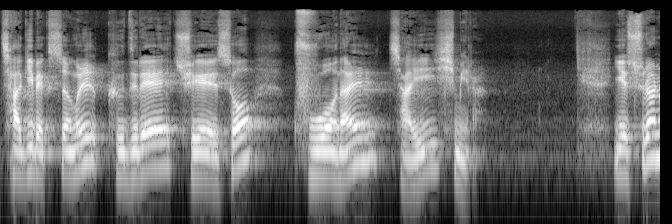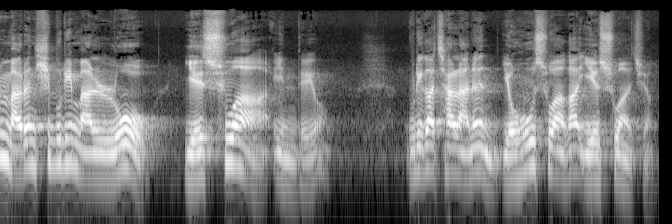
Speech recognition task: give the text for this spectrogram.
자기 백성을 그들의 죄에서 구원할 자이심이라. 예수라는 말은 히브리 말로 예수아인데요. 우리가 잘 아는 여호수아가 예수아죠.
